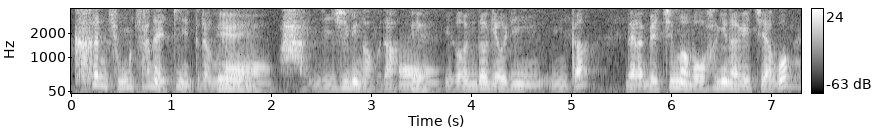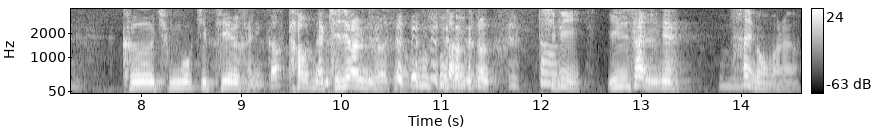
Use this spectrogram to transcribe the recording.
큰 중국집 하나 있긴 있더라고요. 예. 아, 이제 이 집인가 보다. 어. 예. 이거 언덕이 어디니까 내가 몇 집만 보고 확인하겠지 하고 그 중국집 뒤를 가니까 나 기절하는 줄 알았어요. 그러면 집이 인산 이내 산이 너무 많아요.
